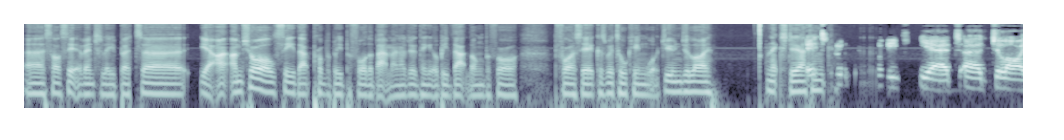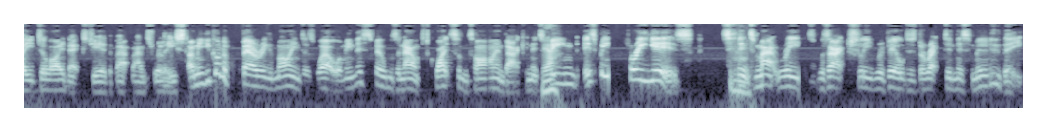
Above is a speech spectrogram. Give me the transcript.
Uh, so I'll see it eventually. But uh, yeah, I, I'm sure I'll see that probably before the Batman. I don't think it'll be that long before before I see it because we're talking what June, July next year, I It's think. Yeah, uh, July, July next year, the Batman's released. I mean, you've got to bear in mind as well. I mean, this film was announced quite some time back, and it's yeah. been it's been three years since mm. Matt Reeves was actually revealed as directing this movie.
